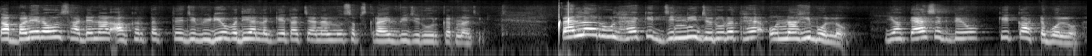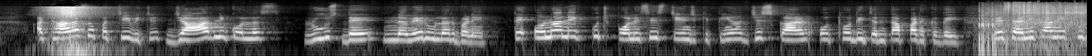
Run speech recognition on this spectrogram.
ਤਾਂ ਬਣੇ ਰਹੋ ਸਾਡੇ ਨਾਲ ਆਖਰ ਤੱਕ ਤੇ ਜੇ ਵੀਡੀਓ ਵਧੀਆ ਲੱਗੇ ਤਾਂ ਚੈਨਲ ਨੂੰ ਸਬਸਕ੍ਰਾਈਬ ਵੀ ਜ਼ਰੂਰ ਕਰਨਾ ਜੀ। ਪਹਿਲਾ ਰੂਲ ਹੈ ਕਿ ਜਿੰਨੀ ਜ਼ਰੂਰਤ ਹੈ ਉਨਾ ਹੀ ਬੋਲੋ ਜਾਂ ਕਹਿ ਸਕਦੇ ਹੋ ਕਿ ਘੱਟ ਬੋਲੋ। 1825 ਵਿੱਚ ਜਾਰ ਨਿਕੋਲਸ ਰੂਸ ਦੇ ਨਵੇਂ ਰੂਲਰ ਬਣੇ ਤੇ ਉਹਨਾਂ ਨੇ ਕੁਝ ਪਾਲਿਸੀਜ਼ ਚੇਂਜ ਕੀਤੀਆਂ ਜਿਸ ਕਾਰਨ ਉੱਥੋਂ ਦੀ ਜਨਤਾ ਭੜਕ ਗਈ। ਤੇ ਸੈਨਿਕਾਂ ਨੇ ਕੁਝ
